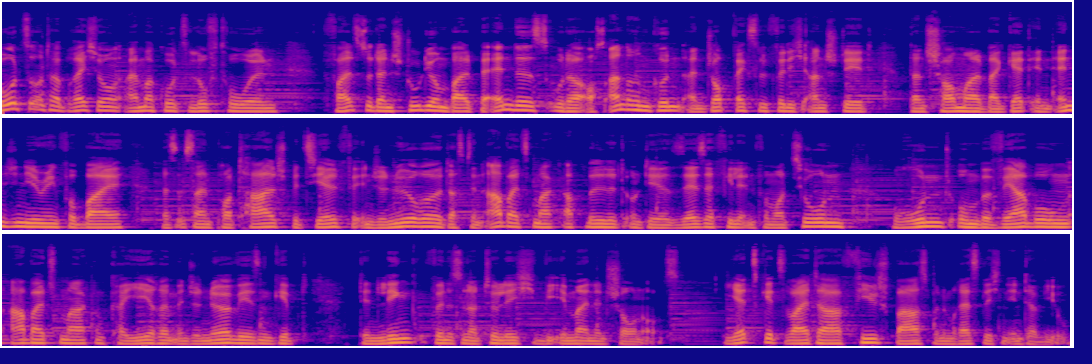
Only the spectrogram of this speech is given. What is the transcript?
Kurze Unterbrechung, einmal kurz Luft holen. Falls du dein Studium bald beendest oder aus anderen Gründen ein Jobwechsel für dich ansteht, dann schau mal bei Get in Engineering vorbei. Das ist ein Portal speziell für Ingenieure, das den Arbeitsmarkt abbildet und dir sehr, sehr viele Informationen rund um Bewerbungen, Arbeitsmarkt und Karriere im Ingenieurwesen gibt. Den Link findest du natürlich wie immer in den Show Notes. Jetzt geht's weiter. Viel Spaß mit dem restlichen Interview.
